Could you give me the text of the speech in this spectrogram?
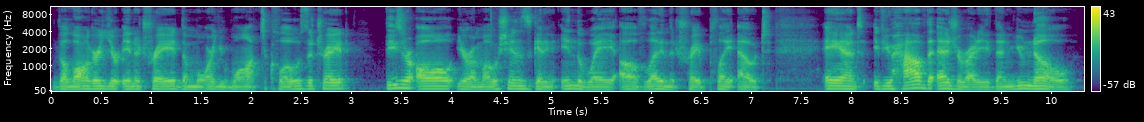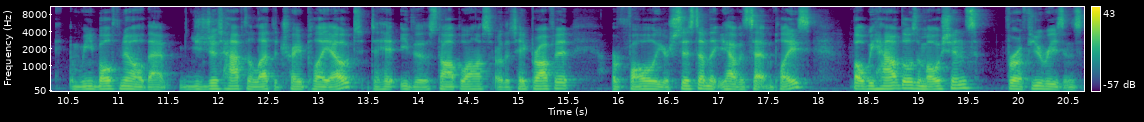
the longer you're in a trade the more you want to close the trade these are all your emotions getting in the way of letting the trade play out. And if you have the edge already then you know and we both know that you just have to let the trade play out to hit either the stop loss or the take profit or follow your system that you have it set in place. But we have those emotions for a few reasons.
